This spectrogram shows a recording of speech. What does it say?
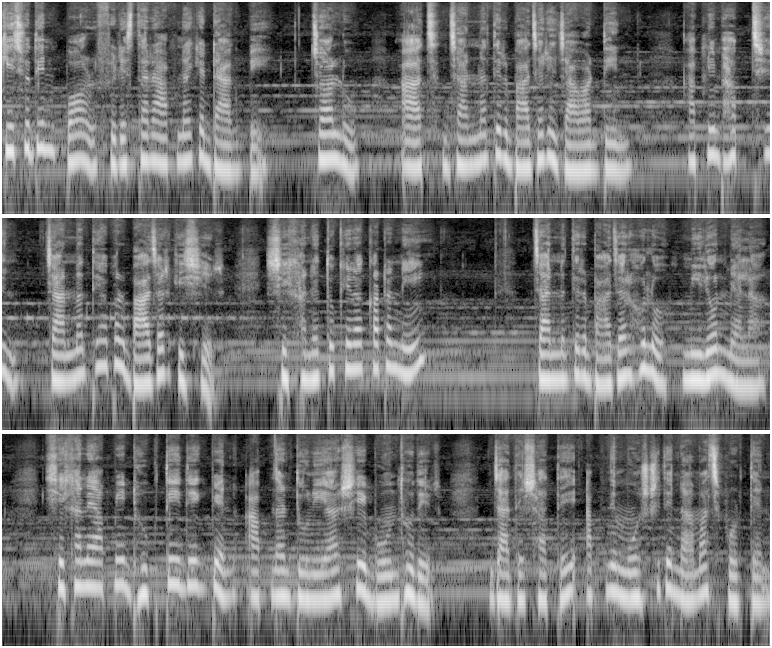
কিছুদিন পর ফেরেস্তারা আপনাকে ডাকবে, চলো, আজ জান্নাতের বাজারে যাওয়ার দিন। আপনি ভাবছেন, জান্নাতে আবার বাজার কিসের? সেখানে তো কেনাকাটা নেই? জান্নাতের বাজার হলো মিলন মেলা সেখানে আপনি ঢুকতেই দেখবেন আপনার দুনিয়ার সেই বন্ধুদের, যাদের সাথে আপনি মসজিদে নামাজ পড়তেন,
